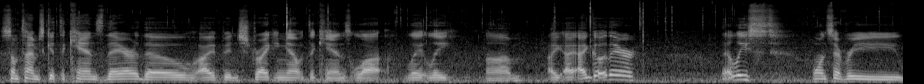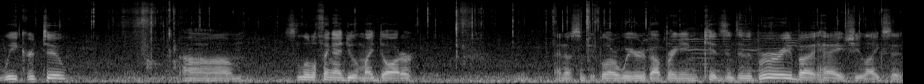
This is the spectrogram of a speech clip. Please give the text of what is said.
sometimes get the cans there, though I've been striking out with the cans a lot lately. Um, I, I, I go there at least once every week or two. Um, it's a little thing I do with my daughter. I know some people are weird about bringing kids into the brewery, but hey, she likes it.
